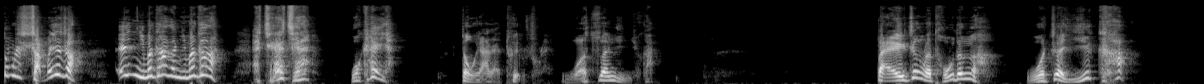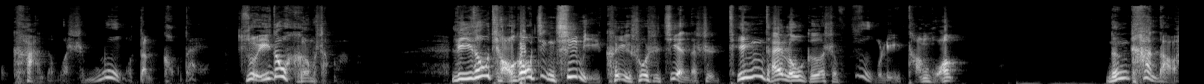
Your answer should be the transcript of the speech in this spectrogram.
都是什么呀？这，哎，你们看看，你们看看！哎，起来起来，我看一眼。豆芽仔退了出来，我钻进去看。摆正了头灯啊，我这一看，看得我是目瞪口呆，嘴都合不上了。里头挑高近七米，可以说是建的是亭台楼阁，是富丽堂皇。能看到啊，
